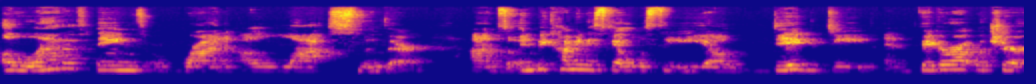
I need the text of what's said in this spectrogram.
a lot of things run a lot smoother. Um, so, in becoming a scalable CEO, dig deep and figure out what your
